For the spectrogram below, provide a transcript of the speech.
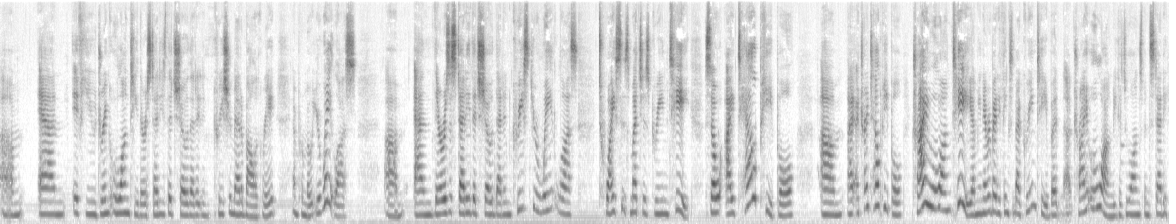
Um, and if you drink oolong tea, there are studies that show that it increase your metabolic rate and promote your weight loss. Um, and there was a study that showed that increased your weight loss twice as much as green tea. So I tell people, um, I, I, try to tell people, try oolong tea. I mean, everybody thinks about green tea, but uh, try oolong because oolong's been studied.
